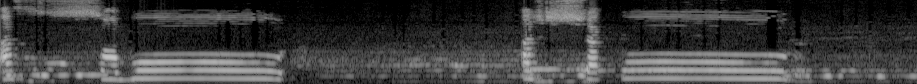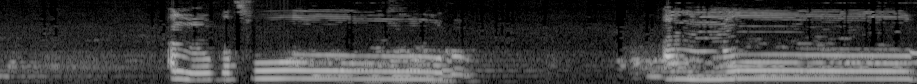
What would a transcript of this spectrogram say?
الصبور الشكور الغفور النور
